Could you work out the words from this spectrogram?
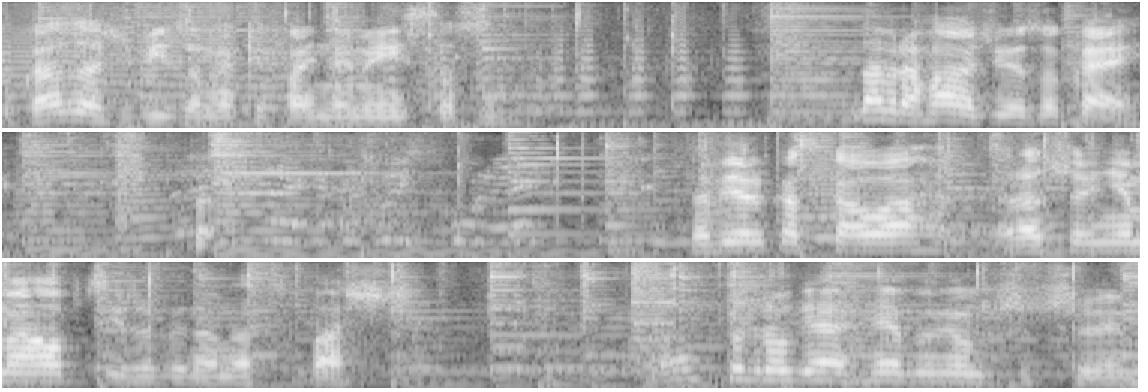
Pokazać widzom jakie fajne miejsca są. Dobra, chodź, jest z góry, Ta wielka skała raczej nie ma opcji, żeby na nas wpaść. No, po drugie, ja bym ją przytrzymał.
